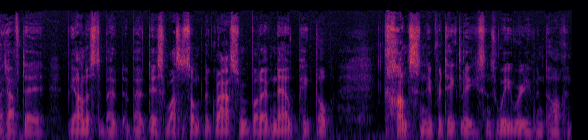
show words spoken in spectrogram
would have to be honest about about this, it wasn't something to grasp from, but I've now picked up constantly, particularly since we were even talking,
